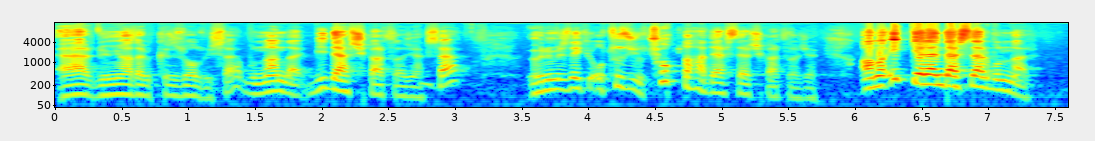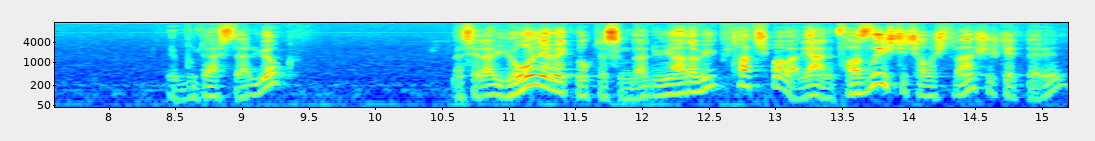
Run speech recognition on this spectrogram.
Eğer dünyada bir kriz olduysa bundan da bir ders çıkartılacaksa önümüzdeki 30 yıl çok daha dersler çıkartılacak. Ama ilk gelen dersler bunlar. E bu dersler yok. Mesela yoğun emek noktasında dünyada büyük bir tartışma var. Yani fazla işçi çalıştıran şirketlerin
